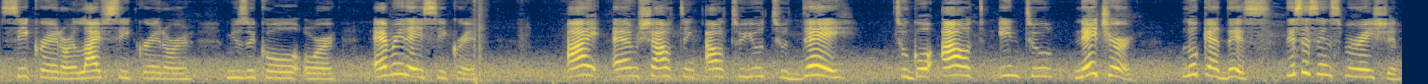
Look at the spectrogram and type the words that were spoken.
secret or life secret or musical or everyday secret, I am shouting out to you today to go out into nature. Look at this. This is inspiration.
